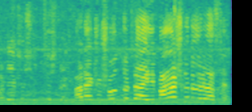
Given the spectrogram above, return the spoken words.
বাটা একশো সত্তর টাকা। বাটা একশো সত্তর টাকা কেজি। পাঙাশ কত করে পাচ্ছেন?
